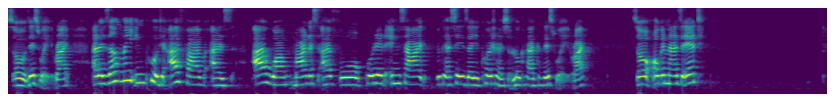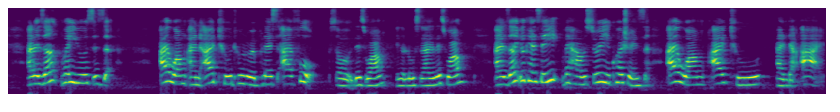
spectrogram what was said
So this way, right? And then we input I5 as I1 minus I4, put it inside. You can see the equations look like this way, right? So organize it. And then we use the I1 and I2 to replace I4. So this one, it looks like this one. And then you can see we have three equations, I1, I2, and I.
